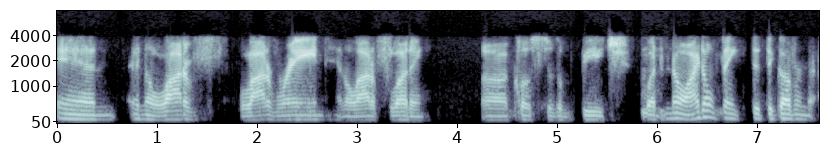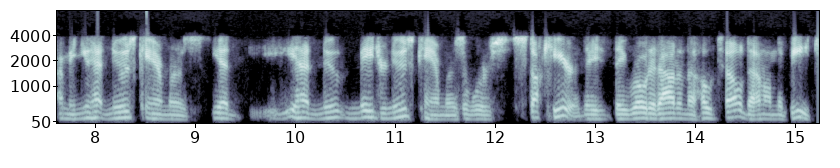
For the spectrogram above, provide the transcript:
and and a lot of a lot of rain and a lot of flooding uh, close to the beach. But no, I don't think that the government. I mean, you had news cameras. You had you had new major news cameras that were stuck here. They they wrote it out in a hotel down on the beach.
